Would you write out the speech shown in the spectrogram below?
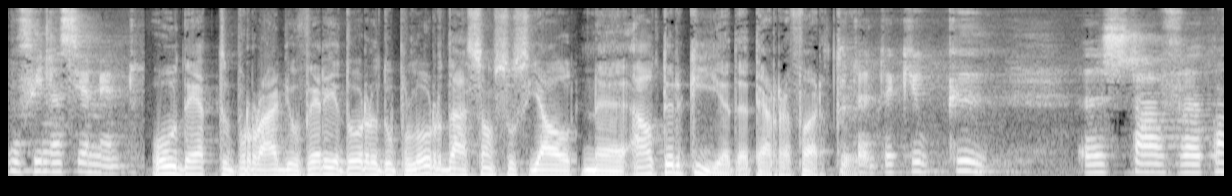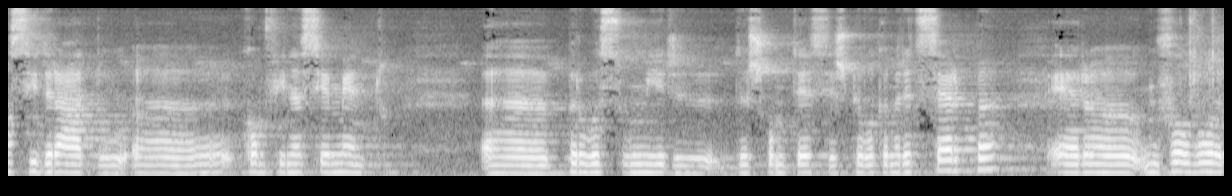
o financiamento. Odete Borralho, vereadora do Pelouro da Ação Social na autarquia da Terra Forte. Portanto, aquilo que uh, estava considerado como financiamento para o assumir das competências pela Câmara de Serpa era um valor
